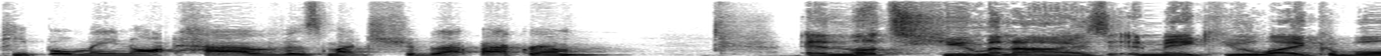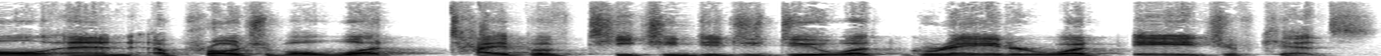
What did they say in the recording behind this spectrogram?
people may not have as much of that background. And let's humanize and make you likable and approachable. What type of teaching did you do? What grade or what age of kids?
